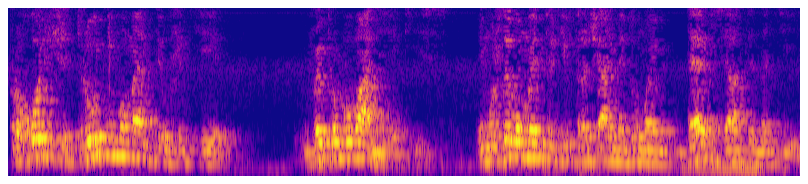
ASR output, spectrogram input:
проходячи трудні моменти в житті, випробування якісь. І можливо, ми тоді втрачаємо і думаємо, де взяти надію.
